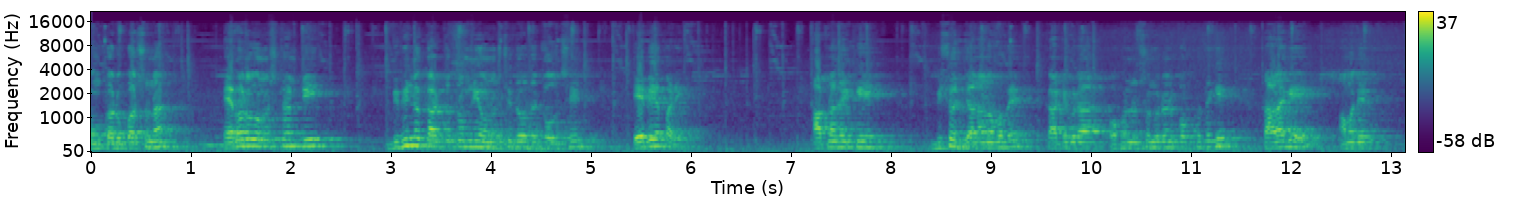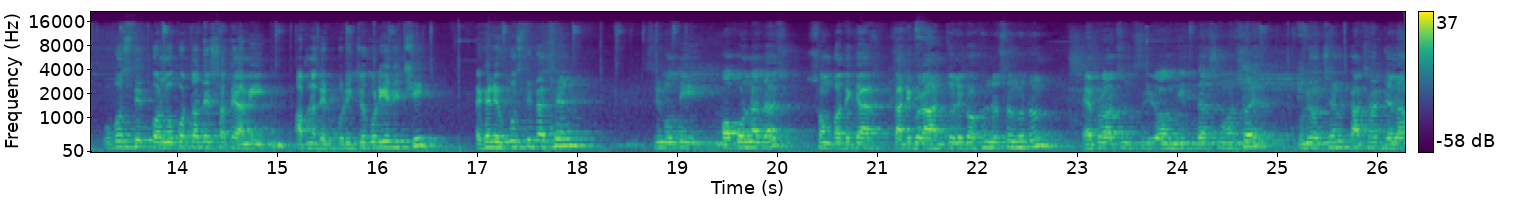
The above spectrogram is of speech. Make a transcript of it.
ওঙ্কার উপাসনা। এবারও অনুষ্ঠানটি বিভিন্ন কার্যক্রম নিয়ে অনুষ্ঠিত হতে চলছে। এ ব্যাপারে আপনাদেরকে বিশদ জানানো হবে কাটিগড়া অখণ্ড সংগঠনের পক্ষ থেকে। তার আগে আমাদের উপস্থিত কর্মকর্তাদের সাথে আমি আপনাদের পরিচয় করিয়ে দিচ্ছি। এখানে উপস্থিত আছেন শ্রীমতী অপর্ণা দাস, সম্পাদিকা কাটিগড়া আঞ্চলিক অখণ্ড সংগঠন, এরপর আছেন শ্রী রঞ্জিত দাস মহাশয়। উনি হচ্ছেন কাছাড় জেলা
